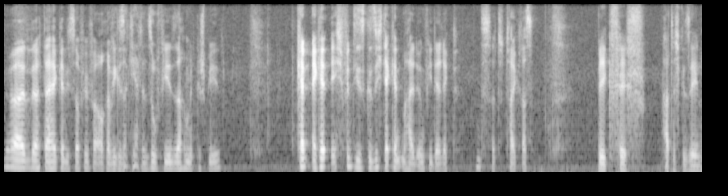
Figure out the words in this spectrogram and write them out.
Ja, da, daher kenne ich es auf jeden Fall auch. Wie gesagt, die hat in so vielen Sachen mitgespielt. Kennt, erkennt, ich finde, dieses Gesicht erkennt man halt irgendwie direkt. Das ist halt total krass. Big Fish hatte ich gesehen.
